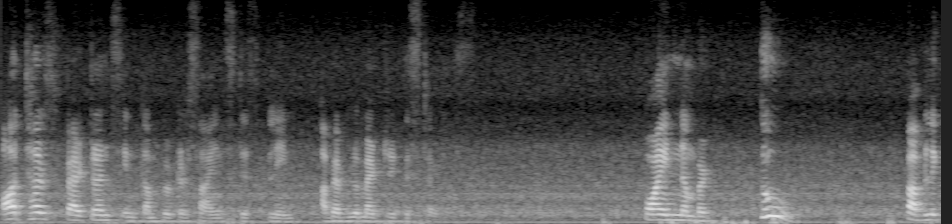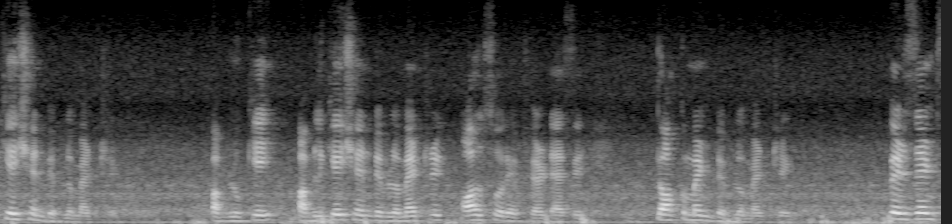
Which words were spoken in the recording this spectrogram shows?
author's patterns in computer science discipline, a bibliometric studies. Point number two, publication bibliometric. Publica publication bibliometric, also referred as a document bibliometric, presents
